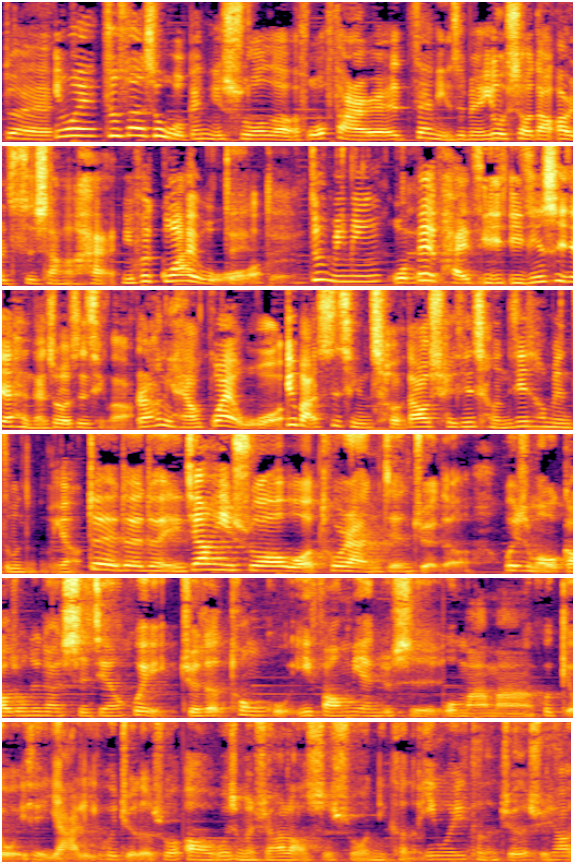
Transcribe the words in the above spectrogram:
对，因为就算是我跟你说了，我反而在你这边又受到二次伤害，你会怪我。对，就明明我被排挤已已经是一件很难受的事情了，然后你还要怪我，又把事情扯到学习成绩上面，怎么怎么样？对对对，你这样一说，我突然。间觉得为什么我高中那段时间会觉得痛苦？一方面就是我妈妈会给我一些压力，会觉得说哦，为什么学校老师说你可能因为可能觉得学校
